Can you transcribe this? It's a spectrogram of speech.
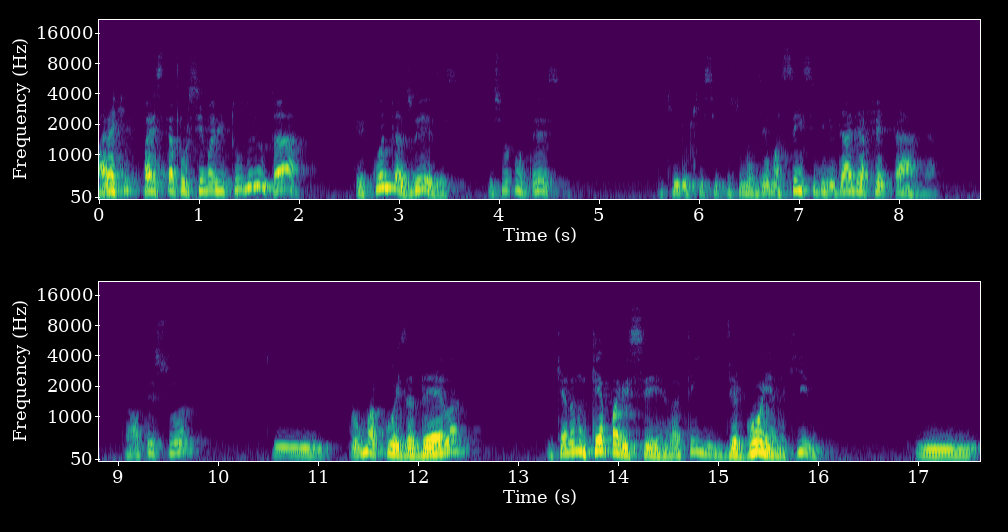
parece, parece estar por cima de tudo e não está. Quantas vezes isso acontece? Aquilo que se costuma dizer uma sensibilidade afetada. Então, a pessoa que alguma coisa dela e que ela não quer aparecer, ela tem vergonha daquilo e,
